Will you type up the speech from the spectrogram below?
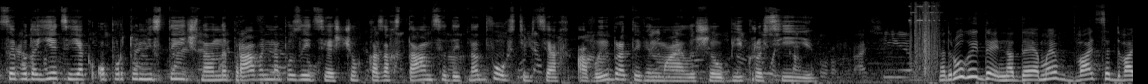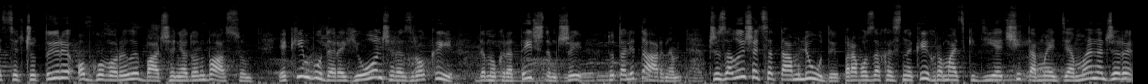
Це подається як опортуністична, неправильна позиція, що Казахстан сидить на двох стільцях, а вибрати він має лише у бік Росії. На другий день на ДМФ 2024 обговорили бачення Донбасу. Яким буде регіон через роки демократичним чи тоталітарним? Чи залишаться там люди, правозахисники, громадські діячі та медіаменеджери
